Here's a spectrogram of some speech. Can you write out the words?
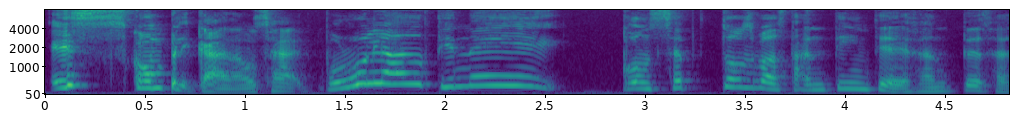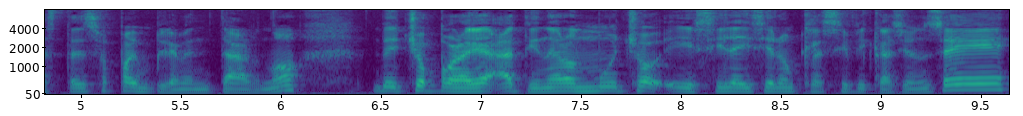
es complicada. O sea, por un lado tiene conceptos bastante interesantes hasta eso para implementar, ¿no? De hecho, por ahí atinaron mucho y sí la hicieron clasificación C,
